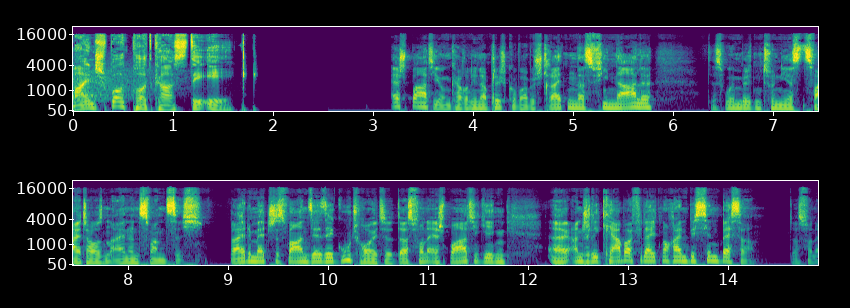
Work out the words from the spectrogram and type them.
meinsportpodcast.de. Ash Barty und Carolina Pliskova bestreiten das Finale des Wimbledon-Turniers 2021. Beide Matches waren sehr, sehr gut heute. Das von Ash Barty gegen äh, Angelique Kerber vielleicht noch ein bisschen besser. Das von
